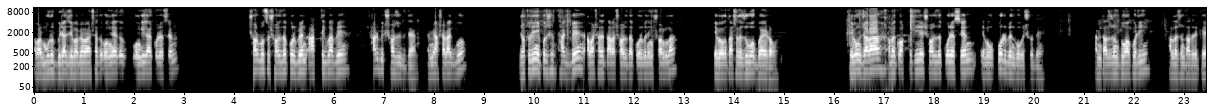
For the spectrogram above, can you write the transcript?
আমার মুরব্বীরা যেভাবে আমার সাথে অঙ্গীকার করেছেন, সর্বোচ্চ সহযোগিতা করবেন, আর্থিকভাবে সার্বিক সহযোগিতা আমি আশা রাখব যতদিন এই প্রতিষ্ঠান থাকবে, আমার সাথে তারা সহযোগিতা করবেন ইনশাল্লাহ এবং তার সাথে যুবক ভাইয়েরাও। এবং যারা আমাকে অর্থ দিয়ে সহযোগিতা করেছেন এবং করবেন ভবিষ্যতে, আমি তাদের জন্য দোয়া করি। আল্লাহ যেন তাদেরকে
